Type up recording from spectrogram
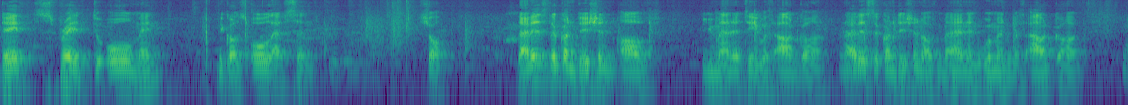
death spread to all men, because all have sinned. Sure. That is the condition of humanity without God. That is the condition of man and woman without God. Ja.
